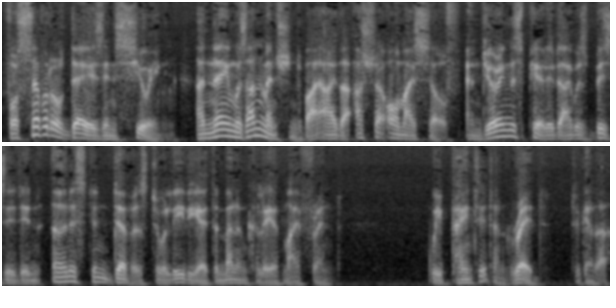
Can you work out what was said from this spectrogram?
For several days ensuing, her name was unmentioned by either Usher or myself, and during this period I was busied in earnest endeavors to alleviate the melancholy of my friend. We painted and read together,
